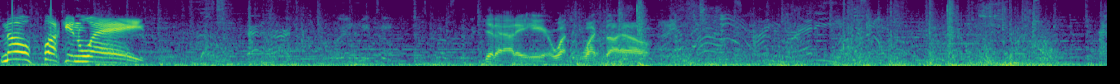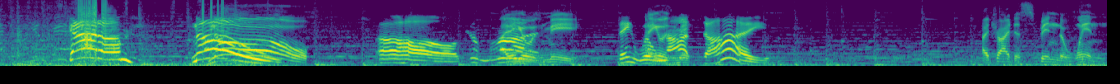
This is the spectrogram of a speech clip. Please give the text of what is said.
No fucking way! Get out of here. What what the hell? Got him! No! No! Oh, come on. I think it was me. they will not me. die. I tried to spin to win.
